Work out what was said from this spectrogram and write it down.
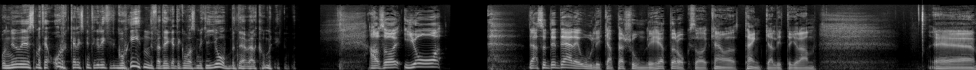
Och nu är det som att jag orkar liksom inte riktigt gå in för jag tänker att det kommer vara så mycket jobb när jag väl kommer in. Alltså, jag... det- Alltså det där är olika personligheter också, kan jag tänka lite grann. Eh,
